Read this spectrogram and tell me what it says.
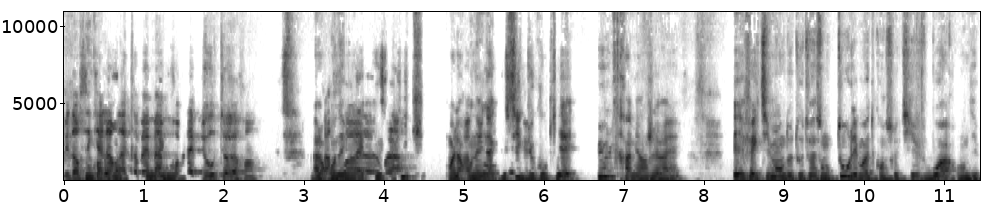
Mais dans ces cas-là, on a quand même un problème de hauteur. Hein. Alors, on a une euh, acoustique, voilà, on a une acoustique du coup qui est ultra bien gérée. Et effectivement, de toute façon, tous les modes constructifs bois ont des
